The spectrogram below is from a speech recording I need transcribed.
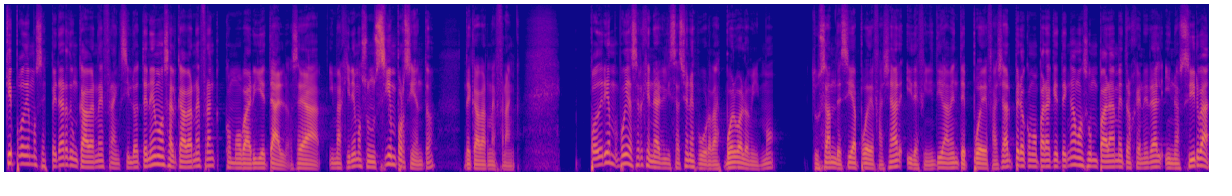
¿Qué podemos esperar de un Cabernet Franc? Si lo tenemos al Cabernet Franc como varietal, o sea, imaginemos un 100% de Cabernet Franc. Podríamos, voy a hacer generalizaciones burdas, vuelvo a lo mismo. Tuzam decía puede fallar y definitivamente puede fallar, pero como para que tengamos un parámetro general y nos sirva,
